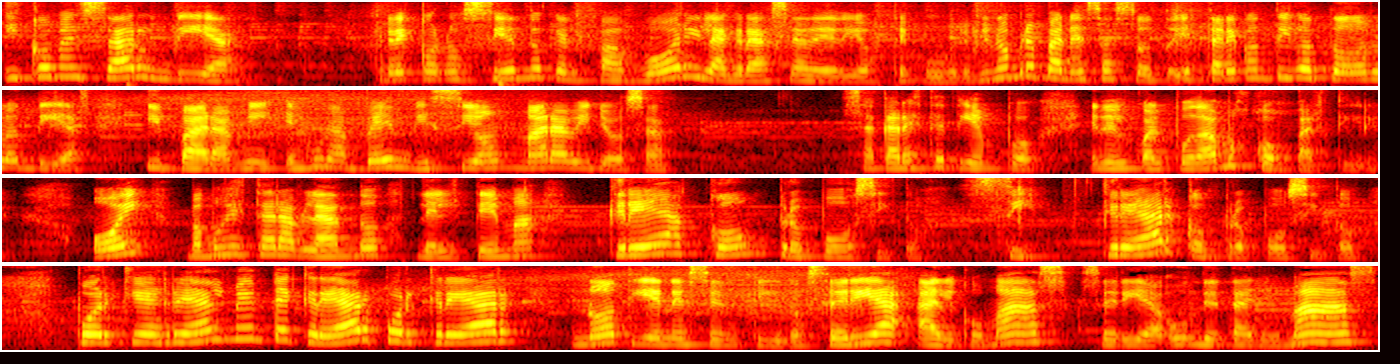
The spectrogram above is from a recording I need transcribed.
y comenzar un día reconociendo que el favor y la gracia de Dios te cubre. Mi nombre es Vanessa Soto y estaré contigo todos los días y para mí es una bendición maravillosa sacar este tiempo en el cual podamos compartir. Hoy vamos a estar hablando del tema crea con propósito. Sí, crear con propósito, porque realmente crear por crear no tiene sentido. Sería algo más, sería un detalle más,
